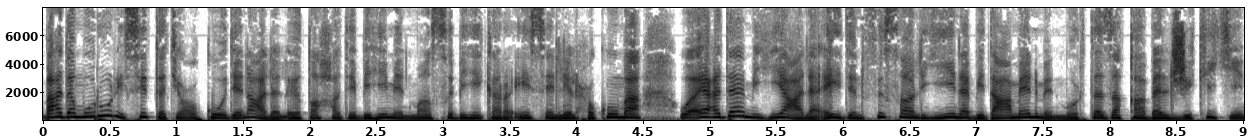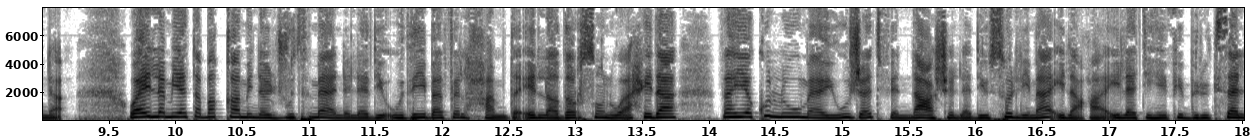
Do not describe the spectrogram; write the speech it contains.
بعد مرور ستة عقود على الإطاحة به من منصبه كرئيس للحكومة وإعدامه على أيدي انفصاليين بدعم من مرتزقة بلجيكيين. وإن لم يتبقى من الجثمان الذي أذيب في الحمض إلا ضرس واحدة فهي كل ما يوجد في النعش الذي سلم إلى عائلته في بروكسل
